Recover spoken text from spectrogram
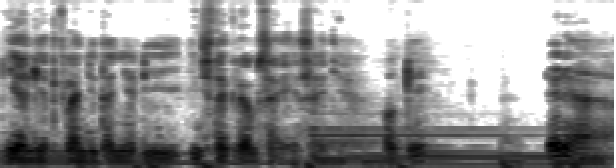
ya lihat kelanjutannya di Instagram saya saja oke? Okay? dadah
